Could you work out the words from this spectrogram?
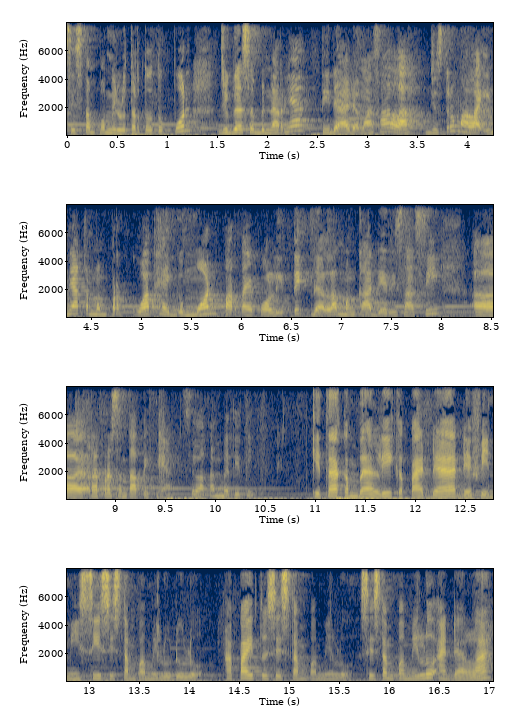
sistem pemilu tertutup pun juga sebenarnya tidak ada masalah. Justru malah ini akan memperkuat hegemon partai politik dalam mengkaderisasi uh, representatifnya. Silakan Mbak Titi. Kita kembali kepada definisi sistem pemilu dulu. Apa itu sistem pemilu? Sistem pemilu adalah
